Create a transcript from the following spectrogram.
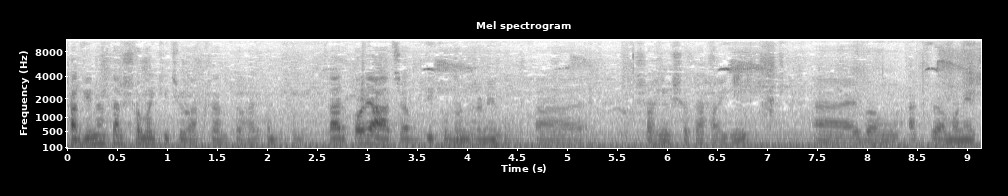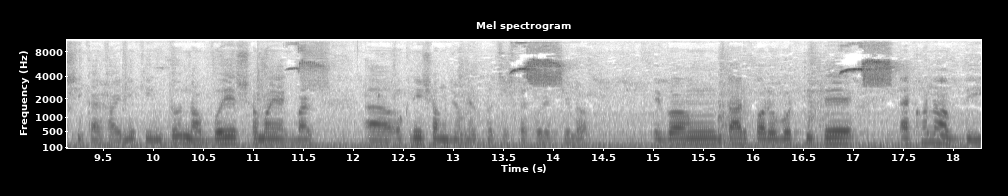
স্বাধীনতার সময় কিছু আক্রান্ত হয়। তারপরে আজ অবধি কোনো ধরনের সহিংসতা হয়নি এবং আক্রমণের শিকার হয়নি, কিন্তু নব্বইয়ের সময় একবার অগ্নিসংযোগের প্রচেষ্টা করেছিল এবং তার পরবর্তীতে এখনও অবধি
